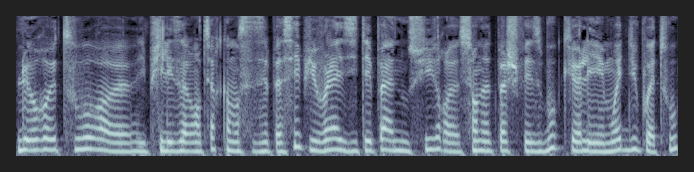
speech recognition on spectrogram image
le retour euh, et puis les aventures, comment ça s'est passé. Et puis voilà, n'hésitez pas à nous suivre euh, sur notre page Facebook, euh, les Mouettes du Poitou.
